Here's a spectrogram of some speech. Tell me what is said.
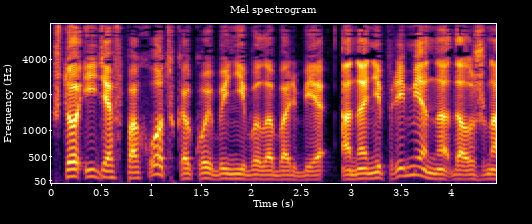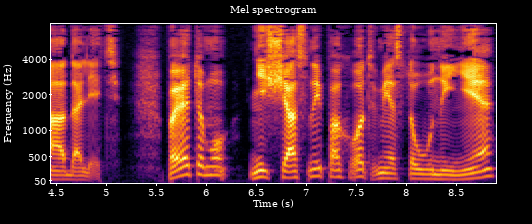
что, идя в поход в какой бы ни было борьбе, она непременно должна одолеть. Поэтому несчастный поход вместо уныния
